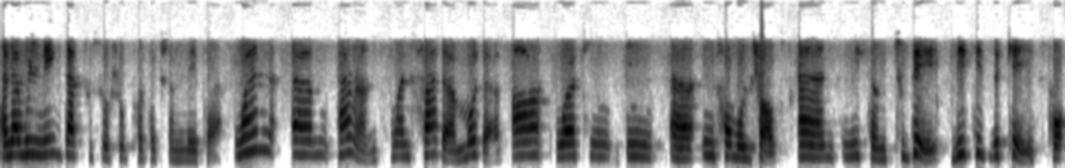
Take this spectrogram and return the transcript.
And I will link that to social protection later. When um, parents, when father, mothers are working in uh, informal jobs, and listen, today this is the case for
